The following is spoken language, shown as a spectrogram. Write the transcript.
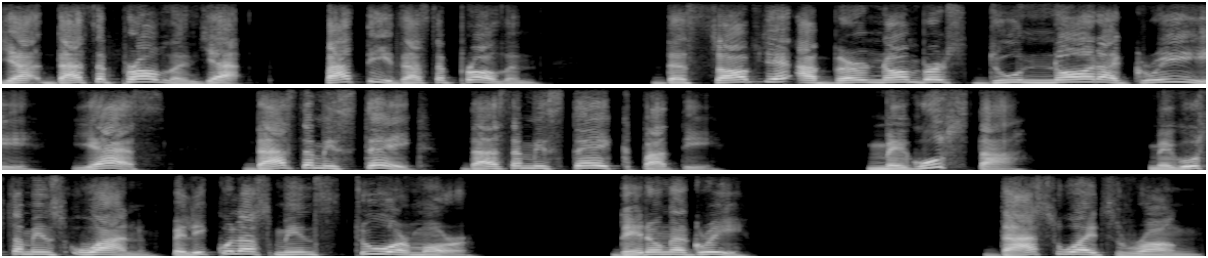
Yeah, that's the problem. Yeah. Patty, that's the problem. The subject and verb numbers do not agree. Yes. That's the mistake. That's the mistake, Patty. Me gusta. Me gusta means one. Películas means two or more. They don't agree. That's why it's wrong.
